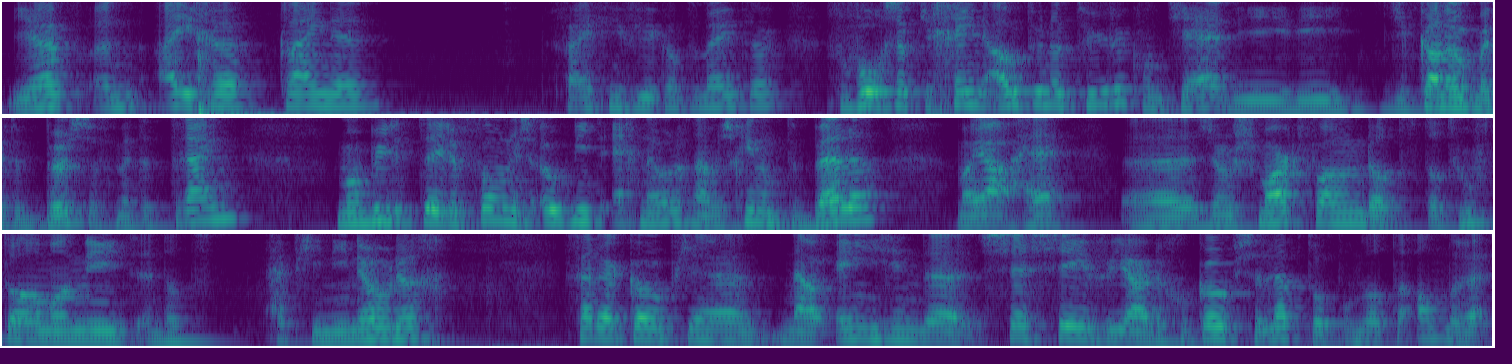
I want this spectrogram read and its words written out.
Je hebt een eigen kleine 15 vierkante meter. Vervolgens heb je geen auto natuurlijk, want je, die, die, je kan ook met de bus of met de trein. Mobiele telefoon is ook niet echt nodig, nou misschien om te bellen. Maar ja, hè, eh, zo'n smartphone, dat, dat hoeft allemaal niet en dat heb je niet nodig. Verder koop je nou eens in de 6, 7 jaar de goedkoopste laptop, omdat de andere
